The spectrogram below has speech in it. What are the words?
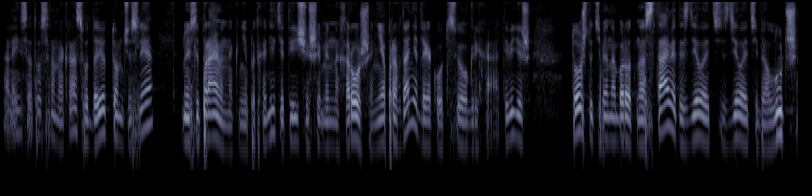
алейхиссату как раз вот дает в том числе но если правильно к ней подходить, и ты ищешь именно хорошее, не оправдание для какого-то своего греха, а ты видишь то, что тебя наоборот наставит и сделает, сделает тебя лучше,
